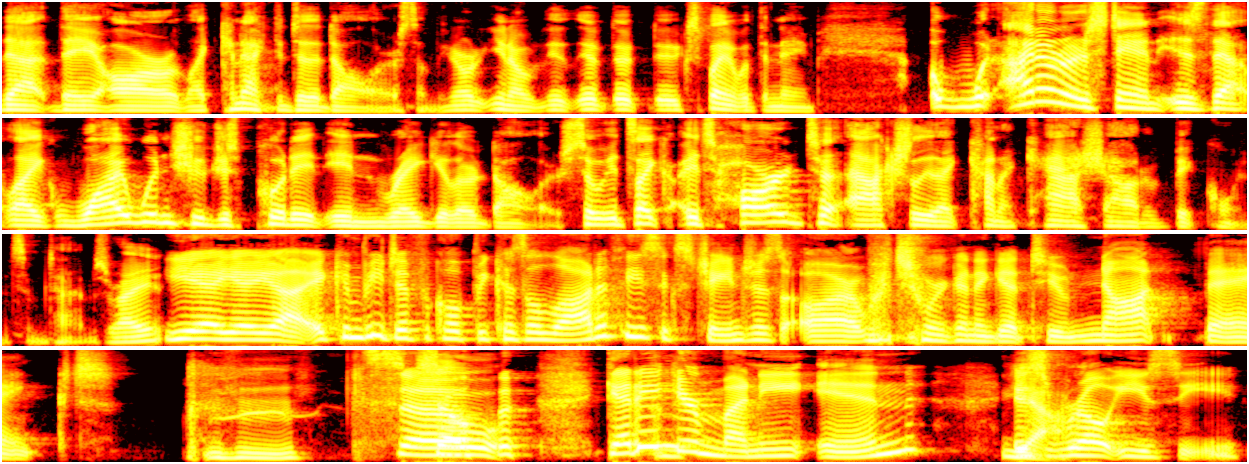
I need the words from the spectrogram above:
that they are like connected to the dollar or something, or you know, they- they explain it with the name. Uh, What I don't understand is that like, why wouldn't you just put it in regular dollars? So it's like it's hard to actually like kind of cash out of Bitcoin sometimes, right? Yeah, yeah, yeah. It can be difficult because a lot of these exchanges are, which we're going to get to, not banked. Mm-hmm. So, So- getting your money in is Yeah, real easy.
